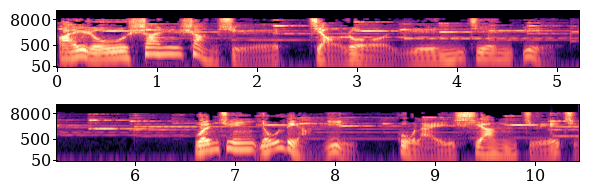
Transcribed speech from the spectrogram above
皑如山上雪，皎若云间月。闻君有两意，故来相决绝。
